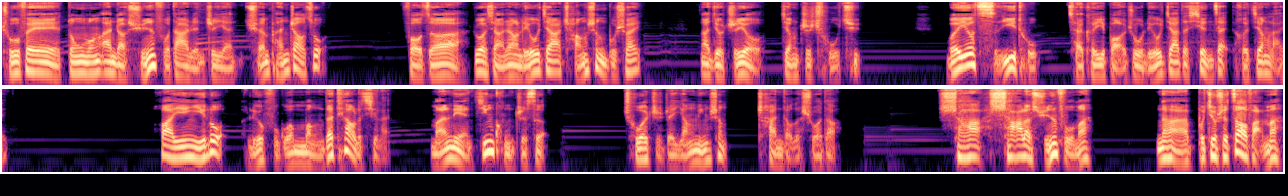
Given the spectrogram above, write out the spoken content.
除非东翁按照巡抚大人之言全盘照做，否则若想让刘家长盛不衰，那就只有将之除去。唯有此意图，才可以保住刘家的现在和将来。”话音一落，刘辅国猛地跳了起来，满脸惊恐之色，戳指着杨明胜，颤抖地说道：“杀杀了巡抚吗？那不就是造反吗？”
